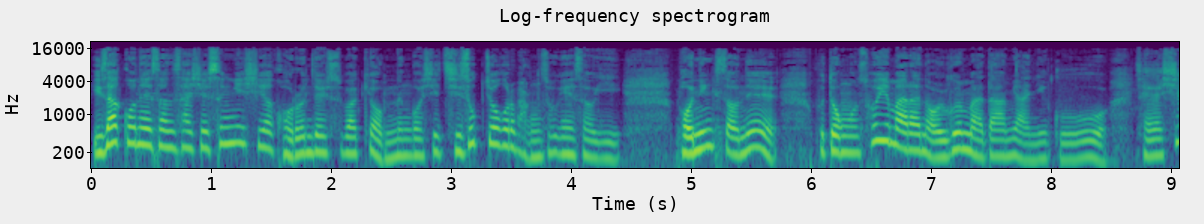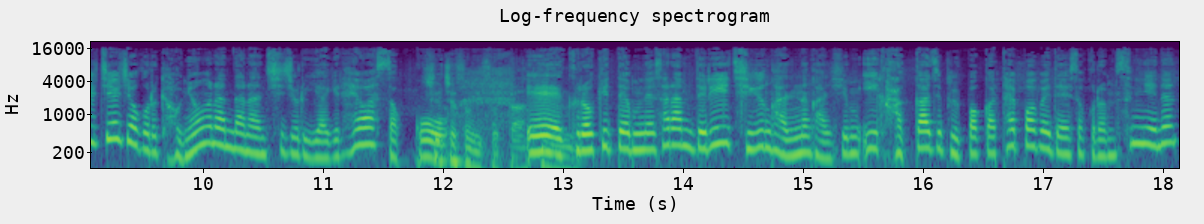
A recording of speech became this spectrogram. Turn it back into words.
이 사건에선 사실 승리 씨가 거론될 수밖에 없는 것이 지속적으로 방송에서 이 버닝썬을 보통 소위 말하는 얼굴 마담이 아니고 자기가 실질적으로 경영을 한다는 취지로 이야기를 해왔었고 실체성이 있었다. 예, 음. 그렇기 때문에 사람들이 지금 갖는 관심은 이 갖가지 불법과 탈법 에 대해서 그럼 승리는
